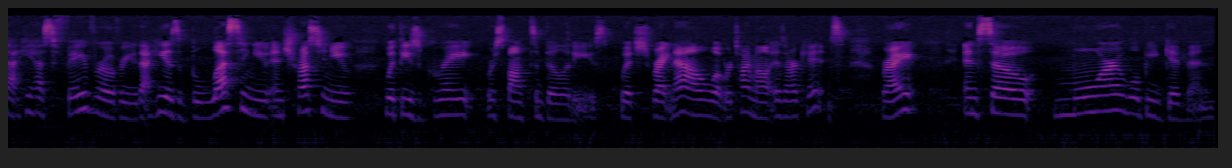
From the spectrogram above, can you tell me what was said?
that He has favor over you, that He is blessing you and trusting you with these great responsibilities, which right now, what we're talking about is our kids, right? And so more will be given.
